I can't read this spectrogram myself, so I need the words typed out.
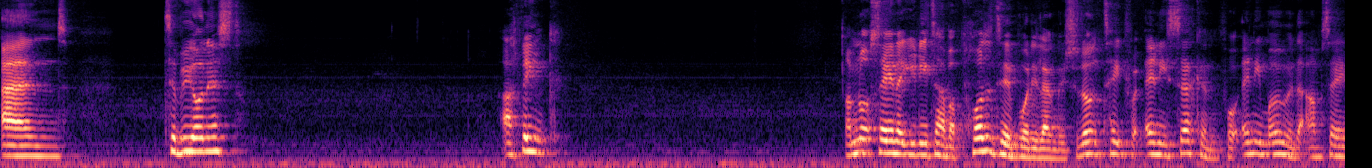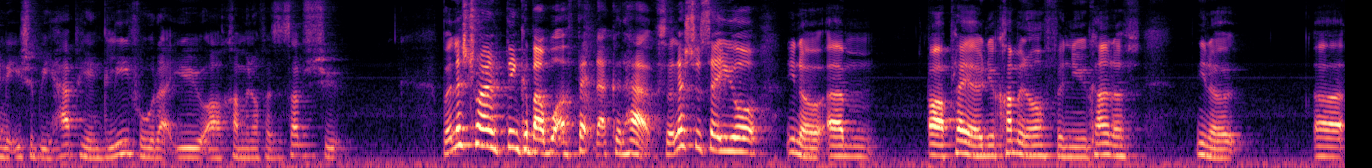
And to be honest, I think I'm not saying that you need to have a positive body language. So don't take for any second, for any moment that I'm saying that you should be happy and gleeful that you are coming off as a substitute. But let's try and think about what effect that could have. So let's just say you're, you know, um, a player and you're coming off and you kind of, you know, uh,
